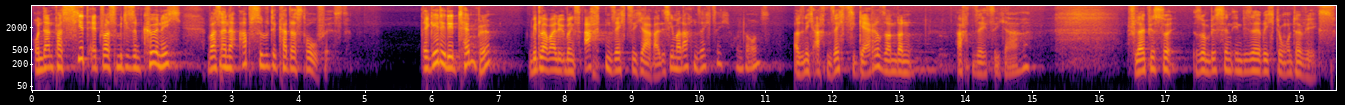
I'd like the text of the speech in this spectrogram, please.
Und dann passiert etwas mit diesem König, was eine absolute Katastrophe ist. Er geht in den Tempel, mittlerweile übrigens 68 Jahre alt. Ist jemand 68 unter uns? Also nicht 68er, sondern 68 Jahre. Vielleicht bist du so ein bisschen in dieser Richtung unterwegs.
